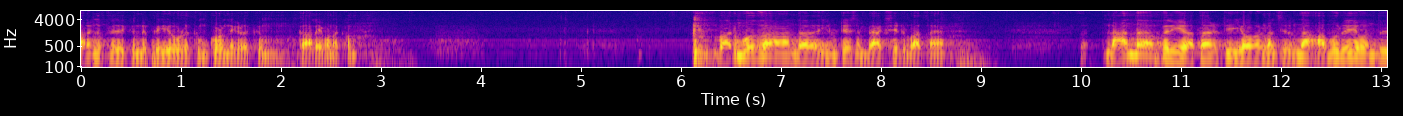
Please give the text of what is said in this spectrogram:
அரங்கத்தில் இருக்கின்ற பெரியவர்களுக்கும் குழந்தைகளுக்கும் காலை வணக்கம். வரும்போது தான் அந்த இன்விடேஷன் பேக் சைடு பார்த்தேன். நான் தான் பெரிய அத்தாரிட்டி யோகா நினச்சிருந்தேன். அவரே வந்து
